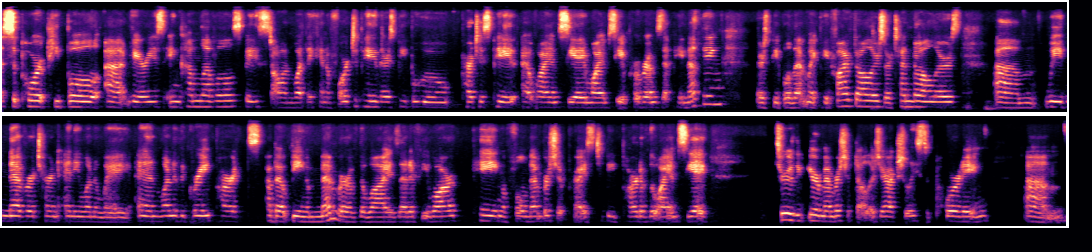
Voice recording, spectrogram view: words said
support people at various income levels based on what they can afford to pay. There's people who participate at YMCA and YMCA programs that pay nothing. There's people that might pay $5 or $10. Um, we'd never turn anyone away. And one of the great parts about being a member of the Y is that if you are paying a full membership price to be part of the YMCA, through the, your membership dollars, you're actually supporting um,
